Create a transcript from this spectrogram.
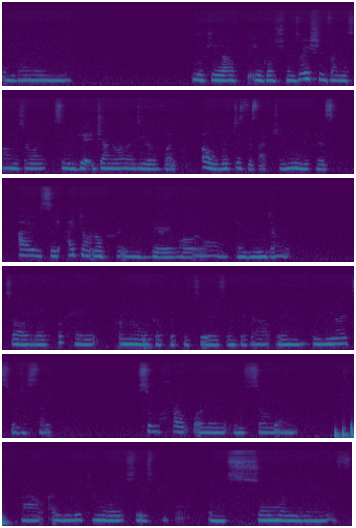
and then looking up the English translations of the songs or like so you get a general idea of like, oh, what does this actually mean? Because obviously I don't know Korean very well at all. I really don't. So I was like, okay, I'm gonna look up what this is and figure out. And the lyrics were just like so heartwarming and so like, wow, I really can relate to these people in so many ways.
